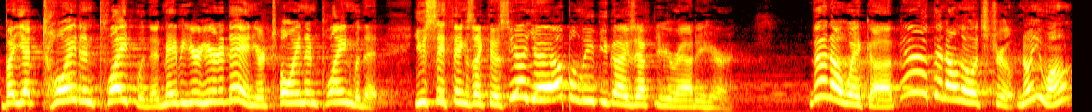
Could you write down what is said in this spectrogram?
but yet toyed and played with it. Maybe you're here today and you're toying and playing with it. You say things like this Yeah, yeah, I'll believe you guys after you're out of here. Then I'll wake up. Yeah, then I'll know it's true. No, you won't.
